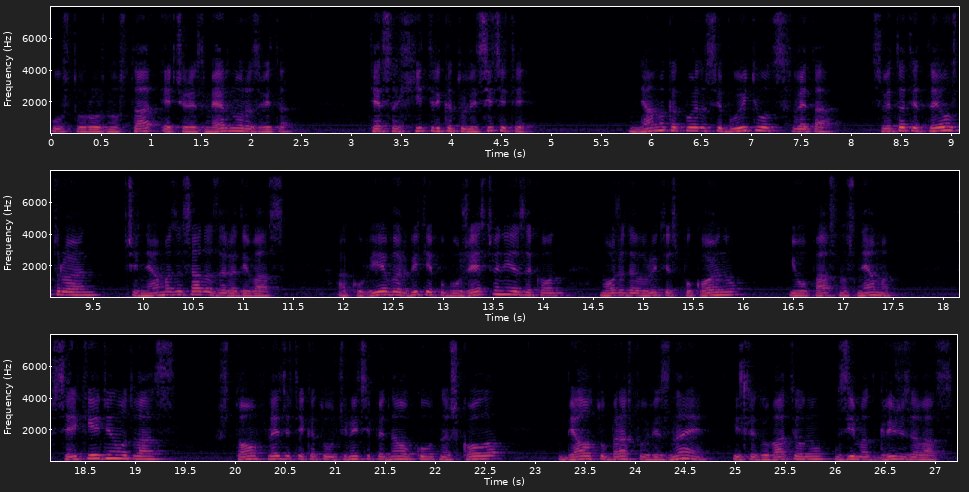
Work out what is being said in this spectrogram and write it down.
осторожността е чрезмерно развита. Те са хитри като лисиците. Няма какво да се боите от света. Светът е тъй устроен, че няма засада заради вас. Ако вие вървите по Божествения закон, може да вървите спокойно и опасност няма. Всеки един от вас, щом влезете като ученици в една окултна школа, бялото братство ви знае и следователно взимат грижи за вас.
